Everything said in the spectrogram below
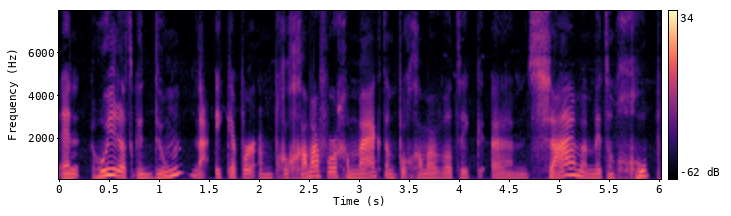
En hoe je dat kunt doen, nou, ik heb er een programma voor gemaakt. Een programma wat ik um, samen met een groep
